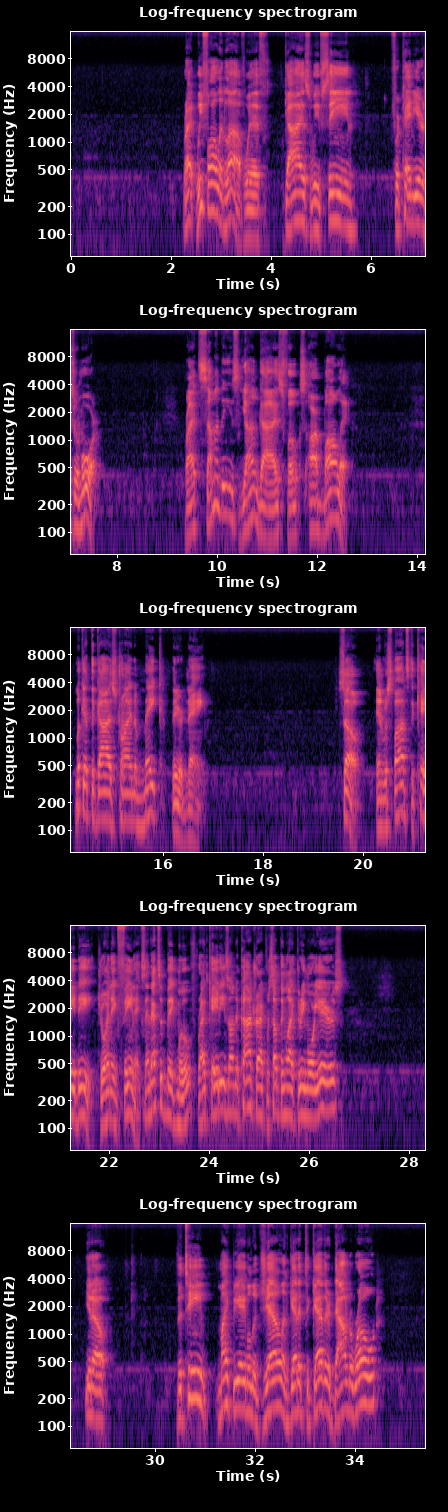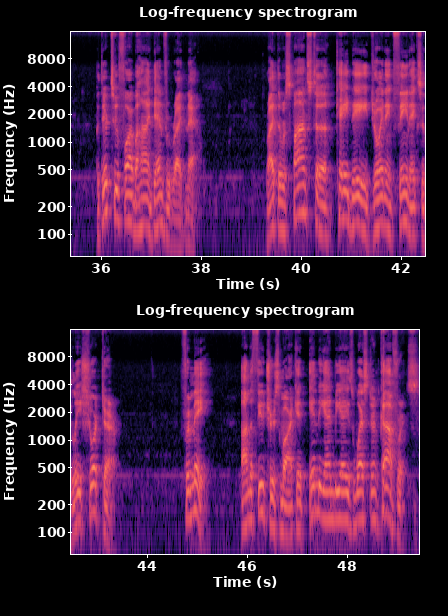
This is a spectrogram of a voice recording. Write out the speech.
Right? We fall in love with guys we've seen for 10 years or more. Right? Some of these young guys, folks, are balling. Look at the guys trying to make their name so, in response to KD joining Phoenix, and that's a big move, right? KD's under contract for something like three more years. You know, the team might be able to gel and get it together down the road, but they're too far behind Denver right now. Right? The response to KD joining Phoenix, at least short term, for me, on the futures market in the NBA's Western Conference,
